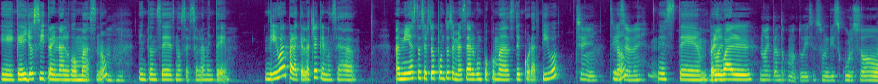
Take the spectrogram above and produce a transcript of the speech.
eh, que ellos sí traen algo más, ¿no? Entonces, no sé, solamente igual para que la chequen, o sea, a mí hasta cierto punto se me hace algo un poco más decorativo, Sí, sí ¿No? se ve. este, pero No hay- igual, No hay tanto como tú dices, un discurso.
